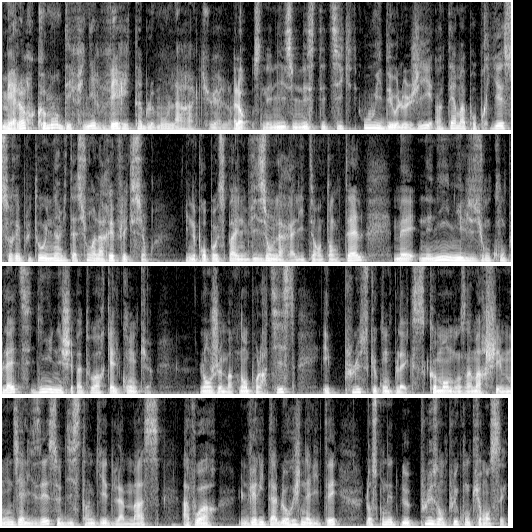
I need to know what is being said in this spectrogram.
Mais alors, comment définir véritablement l'art actuel? Alors, ce n'est ni une esthétique ou idéologie, un terme approprié serait plutôt une invitation à la réflexion. Il ne propose pas une vision de la réalité en tant que telle, mais n'est ni une illusion complète, ni une échappatoire quelconque. L'enjeu maintenant pour l'artiste est plus que complexe. Comment, dans un marché mondialisé, se distinguer de la masse, avoir une véritable originalité lorsqu'on est de plus en plus concurrencé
